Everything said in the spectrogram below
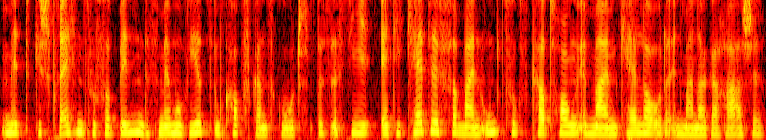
mit Gesprächen zu verbinden, das memoriert es im Kopf ganz gut. Das ist die Etikette für meinen Umzugskarton in meinem Keller oder in meiner Garage.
